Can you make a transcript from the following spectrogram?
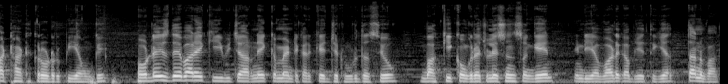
8-8 ਕਰੋੜ ਰੁਪਏ ਆਉਂਗੇ ਤੁਹਾਡੇ ਇਸ ਦੇ ਬਾਰੇ ਕੀ ਵਿਚਾਰ ਨੇ ਕਮੈਂਟ ਕਰਕੇ ਜਰੂਰ ਦੱਸਿਓ। ਬਾਕੀ congratulations again India world cup ਜਿੱਤ ਗਿਆ। ਧੰਨਵਾਦ।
